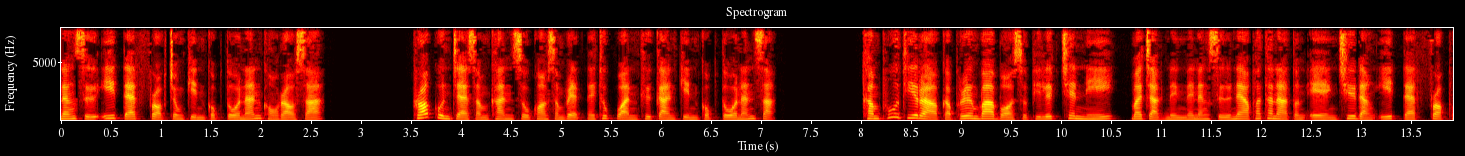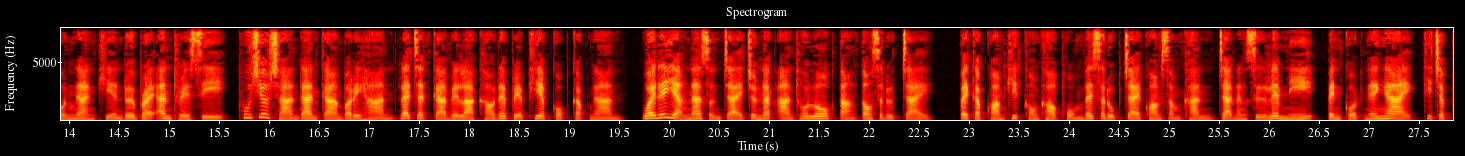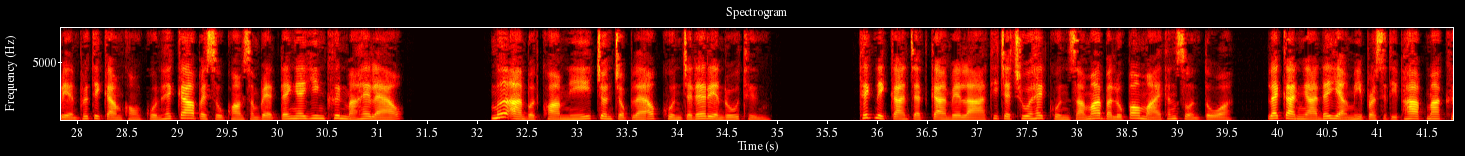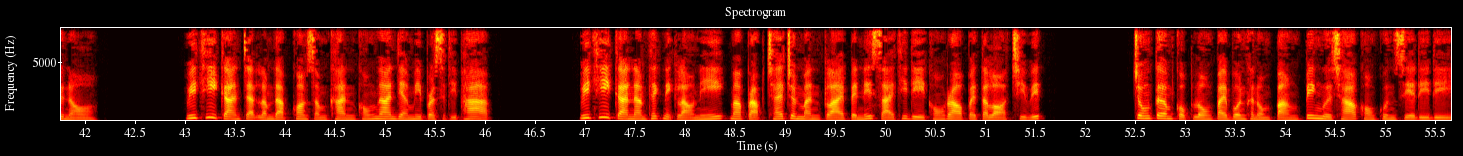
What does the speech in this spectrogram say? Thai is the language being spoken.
หนังสือ Eat That Frog จงกินกบตัวนั้นของเราซะ เพราะกุญแจสำคัญสู่ความสำเร็จในทุกวันคือการกินกบตัวนั้นซะคำพูดที่ราวกับเรื่องบ้าบอสุพิลึกเช่นนี้ มาจากหนึ่งในหนังสือแนวพัฒนาตนเอง ชื่อดัง Eat That Frog ผลงานเขียนโดยไบรอันเทรซี่ ผู้เชี่ยวชาญด้านการบริหาร และจัดการเวลาเขาได้เปรียบเทียบกบกับงาน ไว้ได้อย่างน่าสนใจจนนักอ่านทั่วโลกต่างต้องสะดุดใจ ไปกับความคิดของเขาผมได้สรุปใจความสำคัญ จากหนังสือเล่มนี้เป็นกฎง่ายๆ ที่จะเปลี่ยนพฤติกรรมของคุณให้ก้าวไปสู่ความสำเร็จได้ง่ายยิ่งขึ้นมาให้แล้ว เมื่ออ่านบทความนี้จนจบแล้วคุณจะได้เรียนรู้ถึง เทคนิคการจัดการเวลาที่จะช่วยให้คุณสามารถบรรลุเป้าหมายทั้งส่วนตัว และการงานได้อย่างมีประสิทธิภาพมากขึ้นอวิธีการจัดลำดับความสำคัญของงานอย่างมีประสิทธิภาพ วิธีการนำเทคนิคเหล่านี้มาปรับใช้จนมันกลายเป็นนิสัยที่ดีของเราไปตลอดชีวิต จงเติมกบลงไปบนขนมปังปิ้งมื้อเช้าของคุณเสียดี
